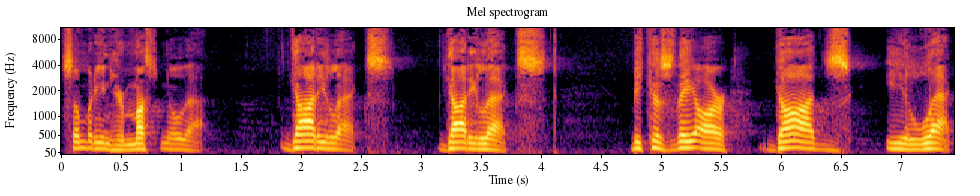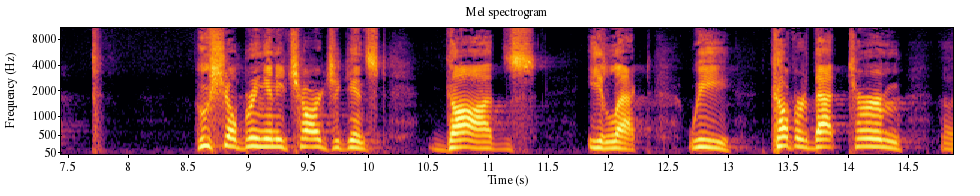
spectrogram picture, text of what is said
Somebody in here must know that. God elects. God elects because they are God's elect. Who shall bring any charge against God's elect? We covered that term uh,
